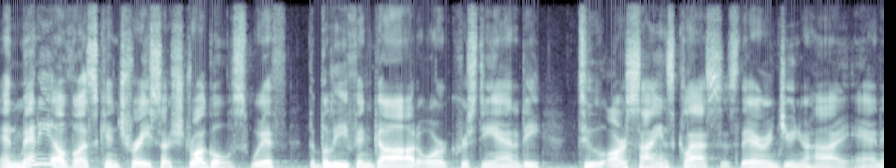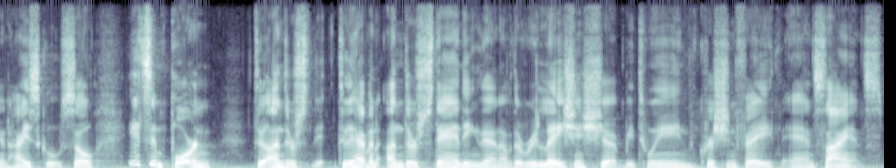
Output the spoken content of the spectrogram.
And many of us can trace our struggles with the belief in God or Christianity to our science classes there in junior high and in high school. So it's important to understand to have an understanding then of the relationship between Christian faith and science.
